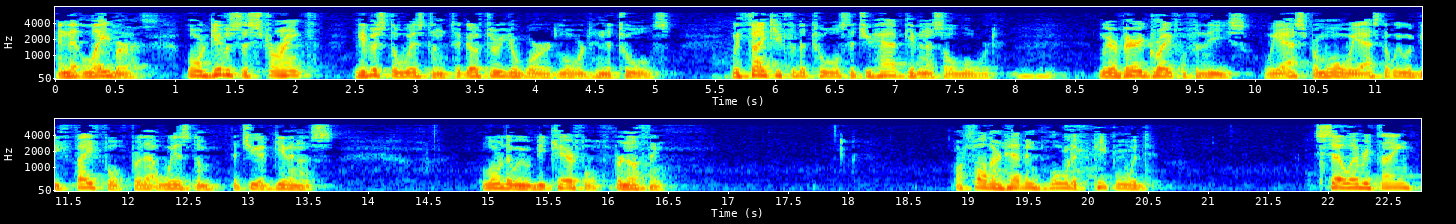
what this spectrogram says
and that labor. Lord, give us the strength, give us the wisdom to go through your word, Lord, and the tools. We thank you for the tools that you have given us, O Lord. We are very grateful for these. We ask for more. We ask that we would be faithful for that wisdom that you have given us. Lord, that we would be careful for nothing. Our Father in heaven, Lord, if people would sell everything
